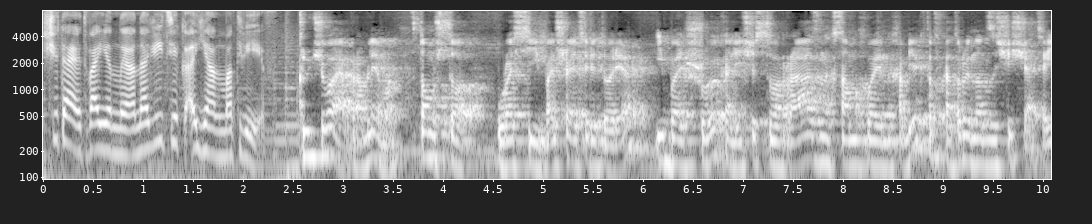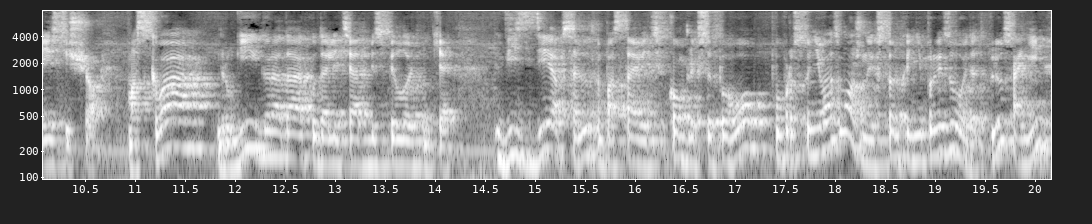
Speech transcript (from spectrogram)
считает военный аналитик Ян Матвеев. Ключевая проблема в том, что у России большая территория и большое количество разных самых военных объектов, которые надо защищать. А есть еще Москва, другие города, куда летят беспилотники. Везде абсолютно поставить комплексы ПВО попросту невозможно, их столько не производят. Плюс они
